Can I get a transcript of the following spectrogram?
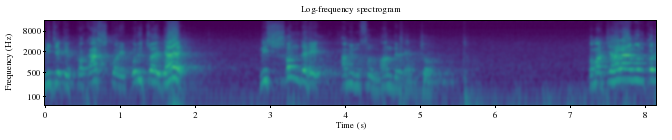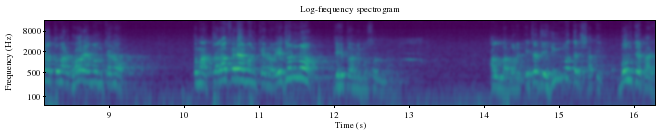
নিজেকে প্রকাশ করে, পরিচয় দেয়। নিঃসন্দেহে আমি মুসলমানদের একজন। তোমার চেহারা এমন কেন? তোমার ঘর এমন কেন? তোমার চলাফেরা এমন কেন? এজন্য যেহেতু আমি মুসলমান। আল্লাহ বলেন, এটা যে হিম্মতের সাথে বলতে পারে,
